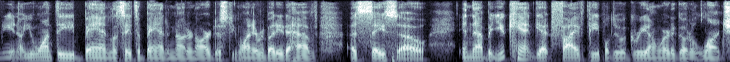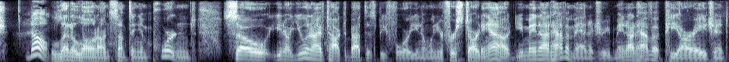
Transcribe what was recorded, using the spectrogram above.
you know you want the band. Let's say it's a band and not an artist. You want everybody to have a say so in that. But you can't get five people to agree on where to go to lunch No, let alone on something important. So, you know, you and I have talked about this before. You know, when you're first starting out, you may not have a manager, you may not have a PR agent.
